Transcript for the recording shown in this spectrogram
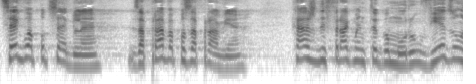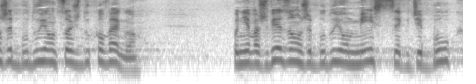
cegła po cegle, zaprawa po zaprawie, każdy fragment tego muru, wiedzą, że budują coś duchowego, ponieważ wiedzą, że budują miejsce, gdzie Bóg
